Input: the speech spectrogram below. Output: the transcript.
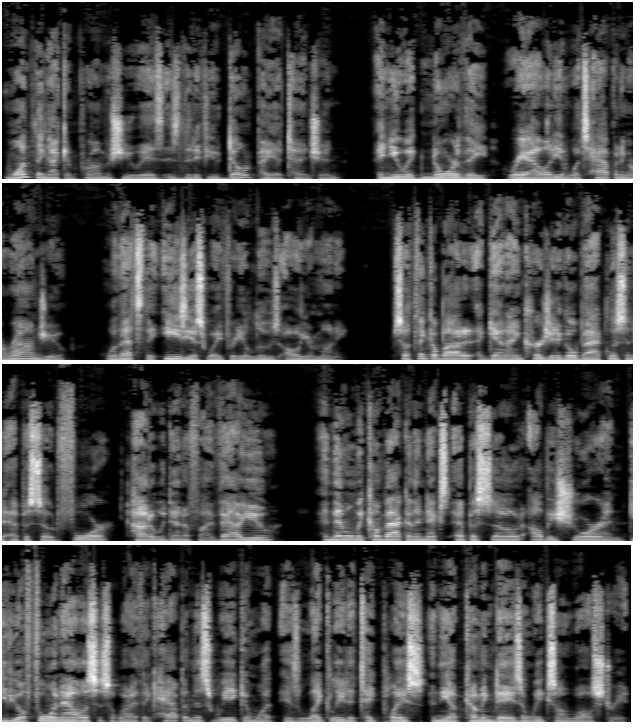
One thing I can promise you is, is that if you don't pay attention and you ignore the reality of what's happening around you, well, that's the easiest way for you to lose all your money. So think about it. Again, I encourage you to go back, listen to episode four, how to identify value. And then when we come back in the next episode, I'll be sure and give you a full analysis of what I think happened this week and what is likely to take place in the upcoming days and weeks on Wall Street.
